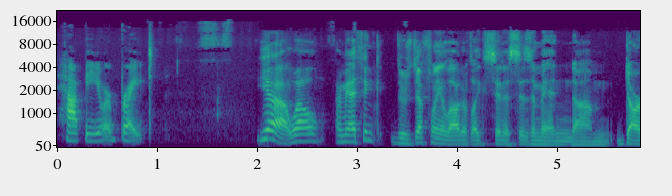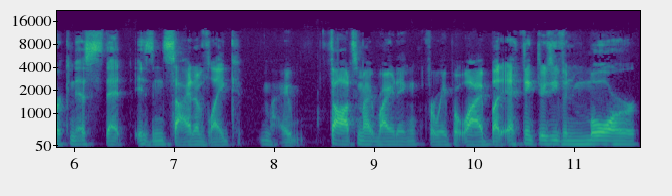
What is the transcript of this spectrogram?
happy or bright. Yeah, well, I mean, I think there's definitely a lot of like cynicism and um, darkness that is inside of like my thoughts, my writing for Wait But Why. But I think there's even more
